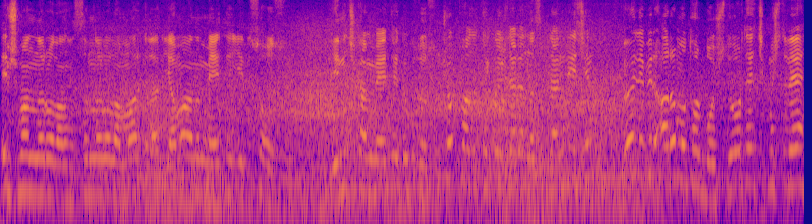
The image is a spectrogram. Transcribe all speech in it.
E, düşmanları olan, hasımları olan markalar Yamaha'nın MT7'si olsun, yeni çıkan MT9 olsun çok fazla teknolojilerden nasiplendiği için böyle bir ara motor boşluğu ortaya çıkmıştı ve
